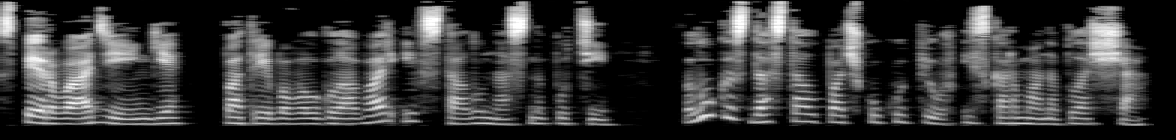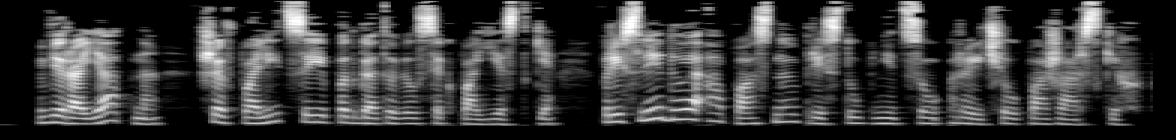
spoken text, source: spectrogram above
«Сперва деньги», — потребовал главарь и встал у нас на пути. Лукас достал пачку купюр из кармана плаща. Вероятно, шеф полиции подготовился к поездке, преследуя опасную преступницу Рэйчел Пожарских.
